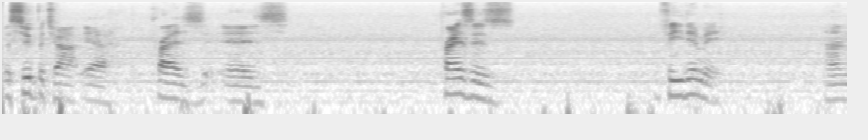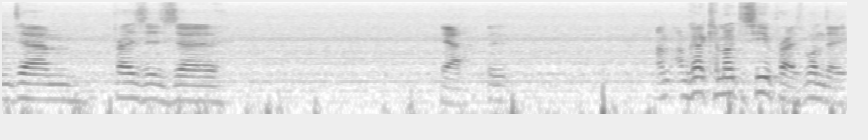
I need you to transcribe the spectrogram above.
the super chat, yeah. Prez is Prez is feeding me, and um, Prez is uh, yeah. I'm I'm gonna come out to see you, Prez, one day,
